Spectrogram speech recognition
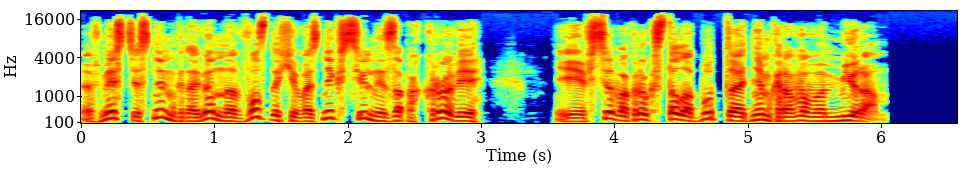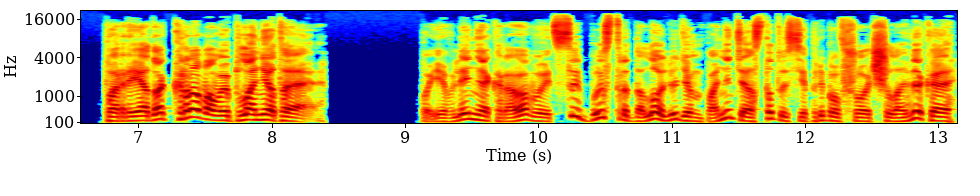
Вместе с ним мгновенно в воздухе возник сильный запах крови, и все вокруг стало будто одним кровавым миром. «Порядок кровавой планеты!» Появление кровавой ци быстро дало людям понятие о статусе прибывшего человека,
